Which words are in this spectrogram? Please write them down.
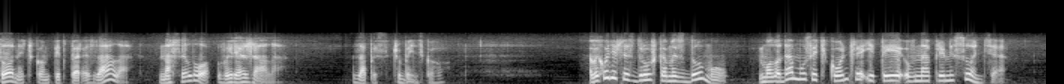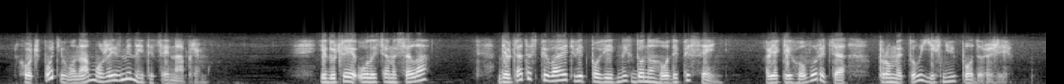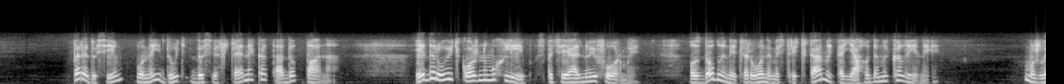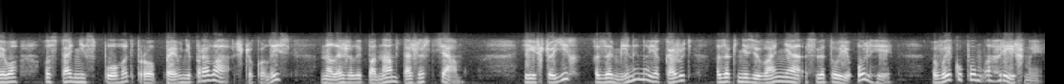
сонечком підперезала, на село виряжала. Запис Чубинського. Виходячи з дружками з дому, молода мусить конче йти в напрямі сонця, хоч потім вона може і змінити цей напрям. Ідучи вулицями села, дівчата співають відповідних до нагоди пісень, в яких говориться про мету їхньої подорожі. Передусім вони йдуть до священика та до пана і дарують кожному хліб спеціальної форми оздоблений червоними стрічками та ягодами калини. Можливо, останній спогад про певні права, що колись належали панам та жерцям, і що їх замінено, як кажуть, за князювання святої Ольги викупом грішми,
